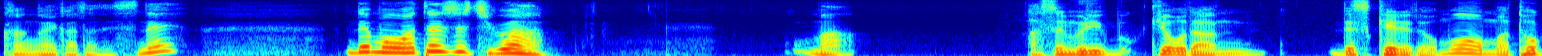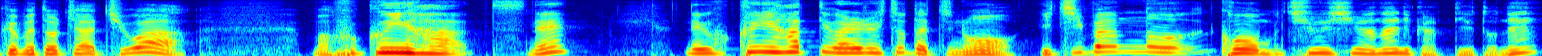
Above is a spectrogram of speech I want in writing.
考え方ですね。でも私たちは、まあ、アセンブリ教団ですけれども、まあ、東京メトロチャーチは、まあ、福音派ですね。で福音派って言われる人たちの一番のこう中心は何かっていうとね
